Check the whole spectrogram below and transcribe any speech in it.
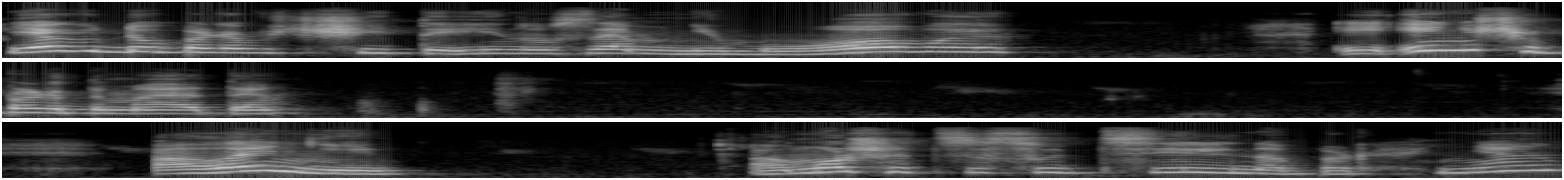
як добре вчити іноземні мови і інші предмети. Але ні. А може, це суцільна брехня?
